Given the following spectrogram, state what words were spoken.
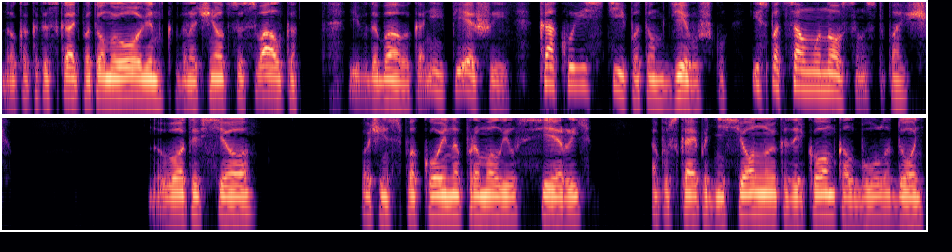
но как отыскать потом и Овен, когда начнется свалка? И вдобавок они пешие, как увести потом девушку из-под самого носа наступающих? Ну вот и все. Очень спокойно промолвил Серый, опуская поднесенную козырьком колбу ладонь.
